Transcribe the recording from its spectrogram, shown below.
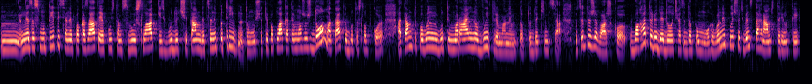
не засмутитися, не показати якусь там свою слабкість, будучи там, де це не потрібно, тому що ти поплакати можеш вдома, так і бути слабкою. А там ти повинен бути морально витриманим, тобто до кінця. То це дуже важко. Багато людей долучаються до допомоги. Вони пишуть в інстаграм сторінки.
